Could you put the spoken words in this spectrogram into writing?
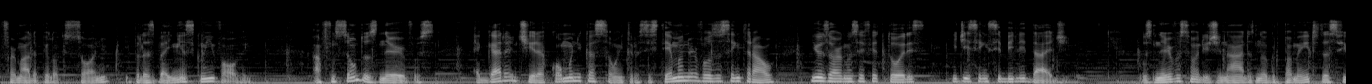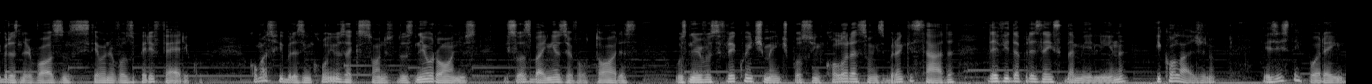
formada pelo axônio e pelas bainhas que o envolvem. A função dos nervos é garantir a comunicação entre o sistema nervoso central e os órgãos efetores e de sensibilidade. Os nervos são originados no agrupamento das fibras nervosas no sistema nervoso periférico. Como as fibras incluem os axônios dos neurônios e suas bainhas revoltórias, os nervos frequentemente possuem coloração esbranquiçada devido à presença da mielina e colágeno. Existem, porém,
